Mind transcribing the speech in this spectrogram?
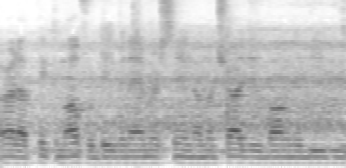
Alright, I picked him out for David Amerson. I'm going to try just bombing the deep. He's,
